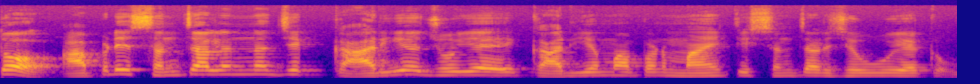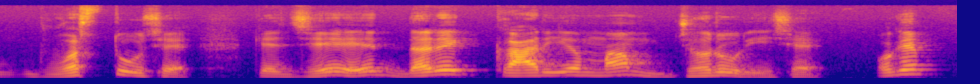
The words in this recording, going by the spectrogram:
તો આપણે સંચાલનના જે કાર્ય જોઈએ, એ કાર્યમાં પણ માહિતી સંચાર જેવું એક વસ્તુ છે કે જે દરેક કાર્યમાં જરૂરી છે. ઓકે?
